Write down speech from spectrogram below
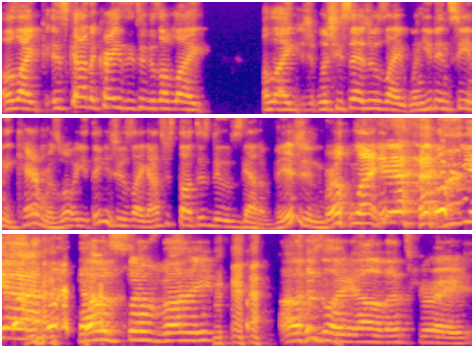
I was like, it's kind of crazy too, because I'm like, I'm like, when she said she was like, when you didn't see any cameras, what were you thinking? She was like, I just thought this dude's got a vision, bro. Like, Yeah, yeah, that was so funny. I was like, oh, that's great.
